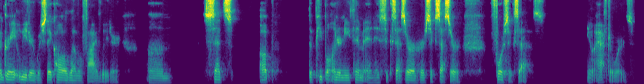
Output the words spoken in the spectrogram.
a great leader, which they call a level five leader, um, sets up the people underneath him and his successor or her successor for success, you know, afterwards.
